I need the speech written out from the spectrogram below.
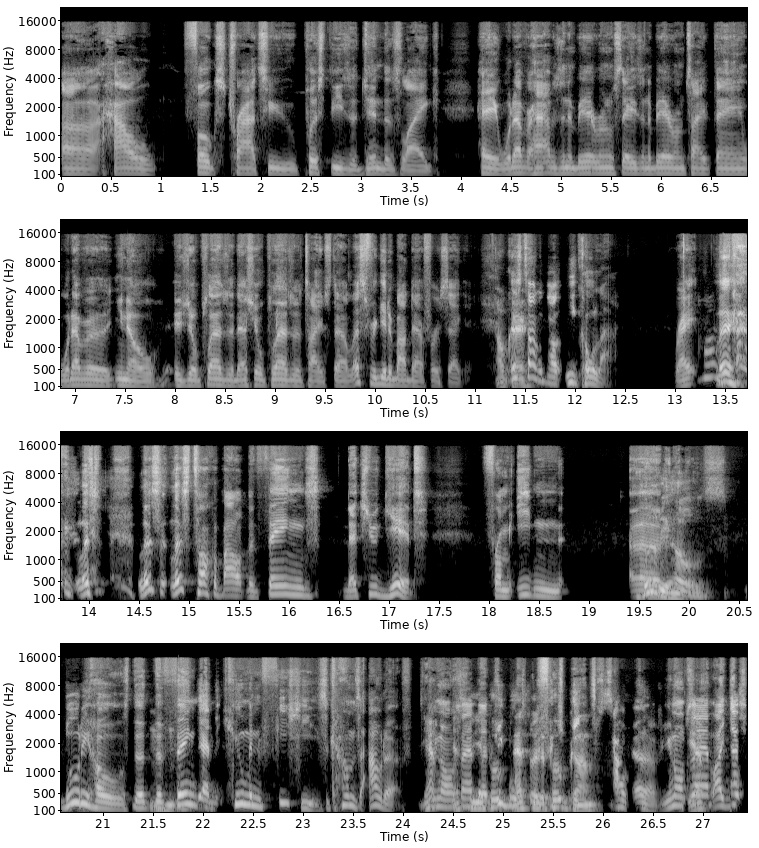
uh how folks try to push these agendas like hey, whatever happens in the bedroom stays in the bedroom type thing. Whatever, you know, is your pleasure, that's your pleasure type stuff. Let's forget about that for a second. Okay. Let's talk about E. coli, right? Oh. Let, let's let's let's talk about the things that you get from eating uh, Booty holes. booty holes, the, the Mhm. thing that human feces comes out of. Yep, You know what I'm saying? That poop- people that's where the poop comes. out of. You know what I'm Yep. saying? Like that's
